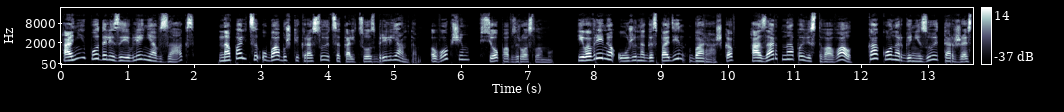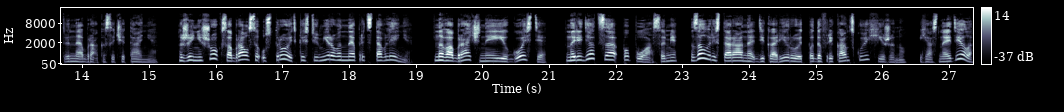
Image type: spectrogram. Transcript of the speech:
Они подали заявление в ЗАГС, на пальце у бабушки красуется кольцо с бриллиантом. В общем, все по-взрослому. И во время ужина господин Барашков азартно повествовал, как он организует торжественное бракосочетание. Женишок собрался устроить костюмированное представление. Новобрачные и гости нарядятся папуасами, зал ресторана декорирует под африканскую хижину. Ясное дело,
